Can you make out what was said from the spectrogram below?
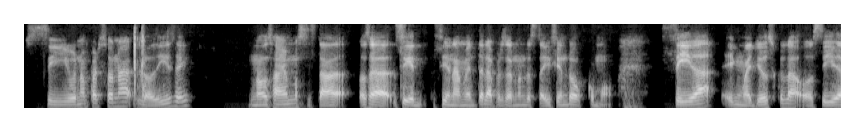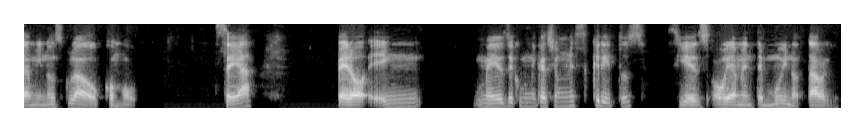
si una persona lo dice, no sabemos si está, o sea, si, si en la mente la persona lo está diciendo como SIDA en mayúscula o SIDA en minúscula o como sea, pero en medios de comunicación escritos sí es obviamente muy notable.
